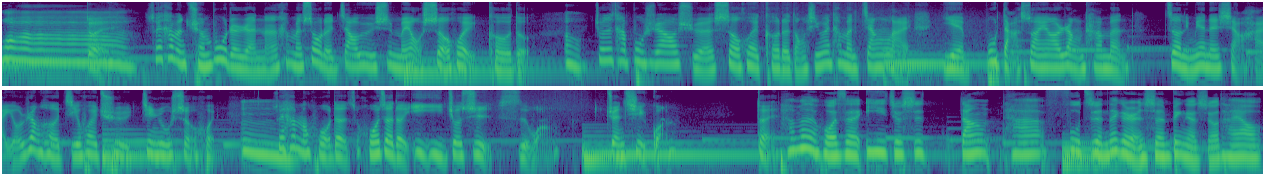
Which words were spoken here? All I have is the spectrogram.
哇！对，所以他们全部的人呢，他们受的教育是没有社会科的，嗯，就是他不需要学社会科的东西，因为他们将来也不打算要让他们这里面的小孩有任何机会去进入社会，嗯，所以他们活的活着的意义就是死亡，捐器官。对，他们活着的意义就是，当他复制那个人生病的时候，他要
